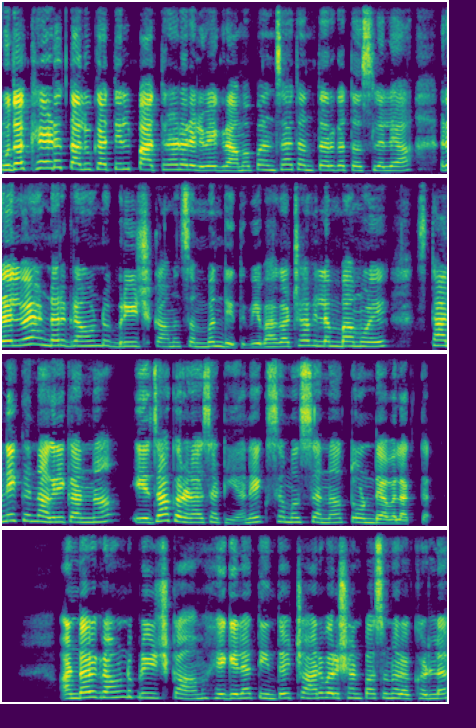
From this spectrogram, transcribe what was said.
मुदखेड तालुक्यातील पाथर्ड रेल्वे ग्रामपंचायत अंतर्गत असलेल्या रेल्वे अंडरग्राऊंड ब्रिज काम संबंधित विभागाच्या विलंबामुळे स्थानिक नागरिकांना ये जा करण्यासाठी अनेक समस्यांना तोंड द्यावं लागतं. अंडरग्राऊंड ब्रिज काम हे गेल्या तीन ते चार वर्षांपासून रखडलं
